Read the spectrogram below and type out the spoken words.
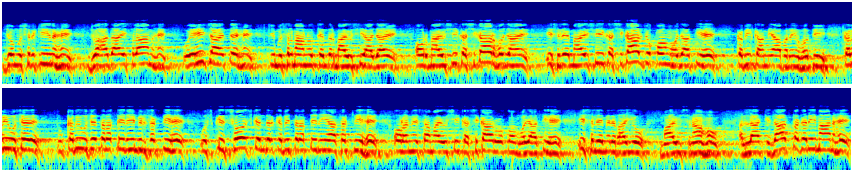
جو مشرقین ہیں، جو ادا اسلام ہیں، وہ یہی چاہتے ہیں کہ مسلمانوں کے اندر مایوسی آ جائے اور مایوسی کا شکار ہو جائیں۔ اس لیے مایوسی کا شکار جو قوم ہو جاتی ہے، کبھی کامیاب نہیں ہوتی، کبھی اسے، کبھی اسے ترقی نہیں مل سکتی ہے، اس کی سوچ کے اندر کبھی ترقی نہیں آ سکتی ہے اور ہمیشہ مایوسی کا شکار وہ قوم ہو جاتی ہے۔ اس لیے میرے بھائیوں مایوس نہ ہوں۔ اللہ کی ذات پر اگر ایمان ہے،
